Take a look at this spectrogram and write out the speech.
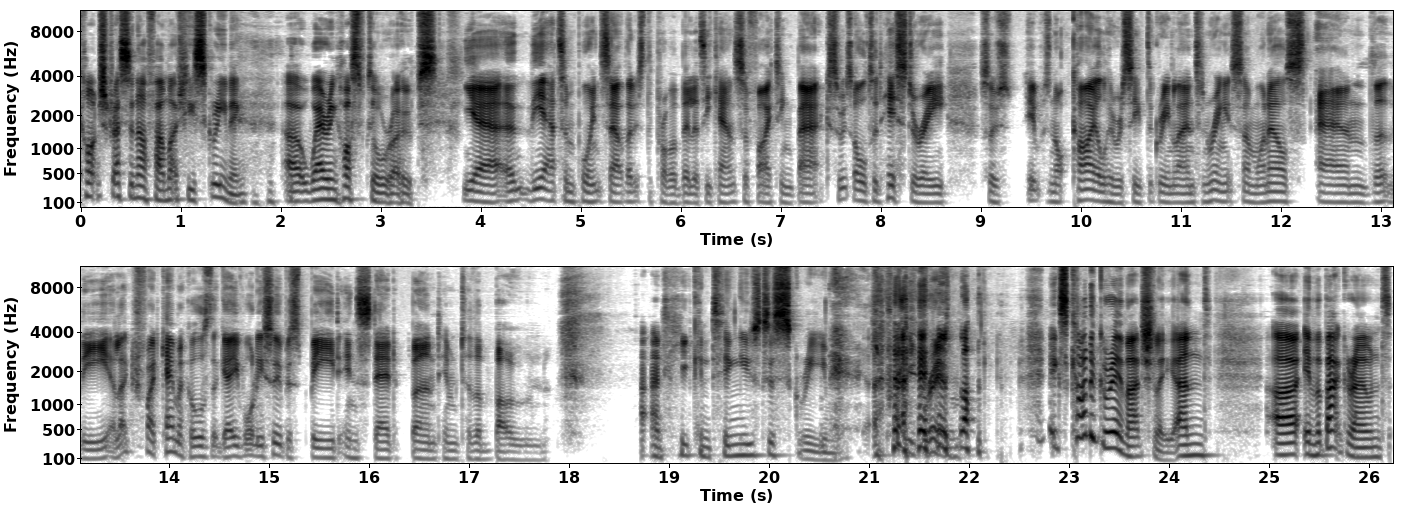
can't stress enough how much he's screaming, uh, wearing hospital robes. Yeah, and the Atom points out that it's the probability cancer fighting back, so it's altered history. So it was not Kyle who received the Green Lantern ring; it's someone else, and that the electrified chemicals that gave Wally super speed instead burned him to the bone and he continues to scream. pretty grim. like, it's kind of grim, actually. And uh, in the background,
